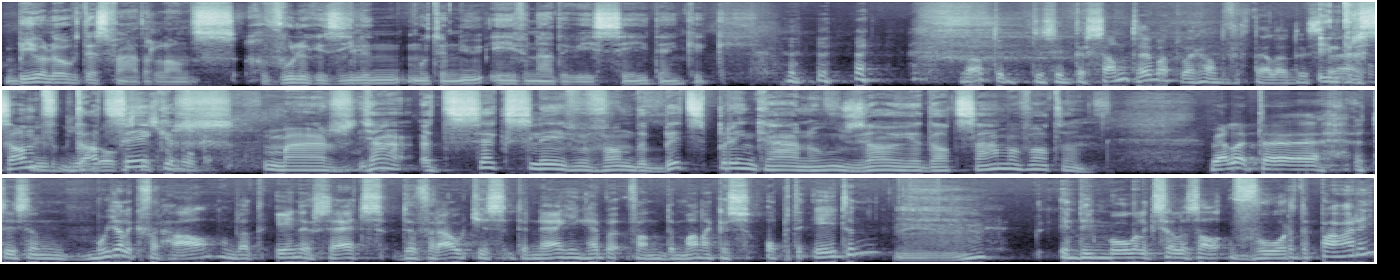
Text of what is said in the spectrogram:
Bioloog des vaderlands. Gevoelige zielen moeten nu even naar de wc, denk ik. ja, het is interessant hè, wat we gaan vertellen. Dus, eh, interessant, dat zeker. Maar ja, het seksleven van de bidspringhaan, hoe zou je dat samenvatten? Wel, het, uh, het, is een moeilijk verhaal, omdat enerzijds de vrouwtjes de neiging hebben van de mannetjes op te eten. Ja. Indien mogelijk zelfs al voor de paring.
